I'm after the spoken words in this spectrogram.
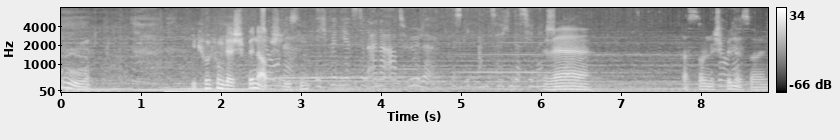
Uh. Die Prüfung der Spinne Jonah, abschließen. ich bin jetzt in einer Art Höhle. Es gibt Anzeichen, dass hier Menschen... Bäh. Das soll eine Jonah? Spinne sein.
